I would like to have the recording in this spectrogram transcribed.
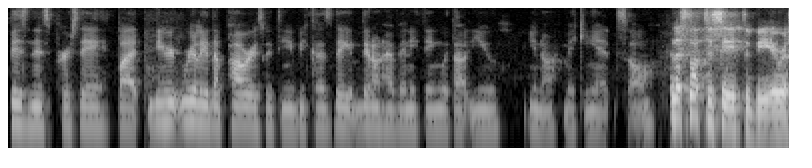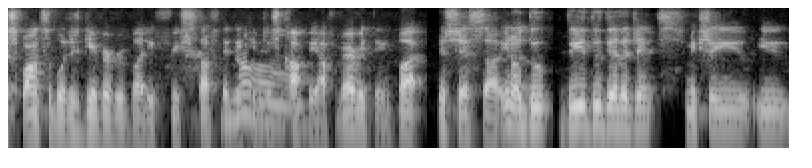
business per se, but really the power is with you because they they don't have anything without you you know making it so and that's not to say to be irresponsible just give everybody free stuff that they no. can just copy off of everything but it's just uh, you know do do your due diligence make sure you you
